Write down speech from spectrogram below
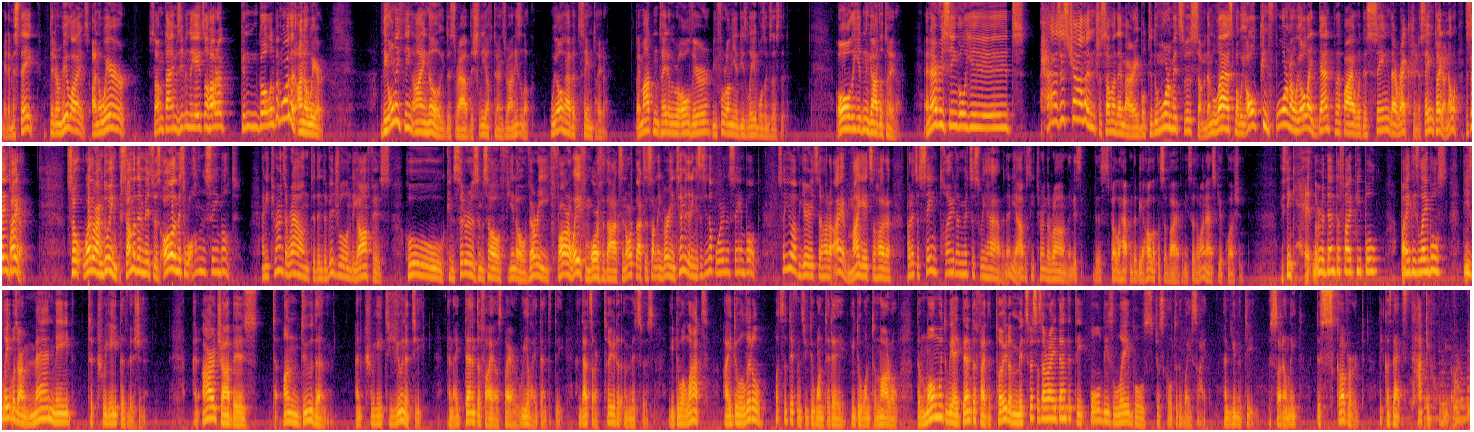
made a mistake, didn't realize, unaware. Sometimes even the Yetzer Hara can go a little bit more than unaware. The only thing I know, this Rab, the Shliach turns around, he says, look, we all have it the same Torah. By Matan Torah, we were all there before any of these labels existed. All the Yidden got the Torah. And every single Yid has his challenge. Some of them are able to do more mitzvahs, some of them less, but we all conform and we all identify with the same direction, the same Torah. No, the same Torah. So whether I'm doing some of the mitzvahs, all of the mitzvahs, we're all in the same boat. And he turns around to the individual in the office who considers himself, you know, very far away from Orthodox, and Orthodox is something very intimidating. He says, you know, we're in the same boat. So you have your Yetzer Hara, I have my Yetzer Hara, but it's the same Torah and mitzvahs we have. And then he obviously turned around, and this, this fellow happened to be a Holocaust survivor, and he says, I want to ask you a question. You think Hitler identified people by these labels? These labels are man made to create division. And our job is to undo them and create unity and identify us by our real identity. And that's our Torah and mitzvahs. You do a lot, I do a little. What's the difference? You do one today, you do one tomorrow. The moment we identify the Torah mitzvahs as our identity, all these labels just go to the wayside. And unity is suddenly discovered because that's taki who we are.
